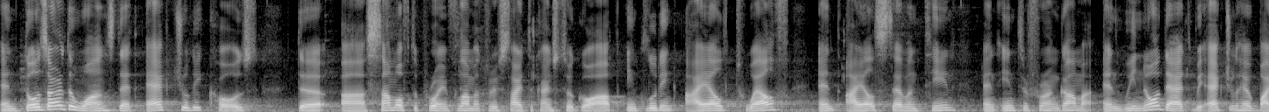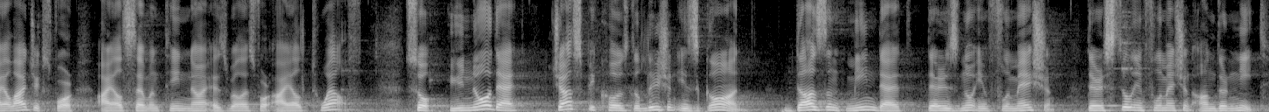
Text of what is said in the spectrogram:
And those are the ones that actually caused the, uh, some of the pro-inflammatory cytokines to go up, including IL-12 and IL-17 and interferon gamma. And we know that we actually have biologics for IL-17 now as well as for IL-12. So you know that just because the lesion is gone doesn't mean that there is no inflammation. There is still inflammation underneath.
